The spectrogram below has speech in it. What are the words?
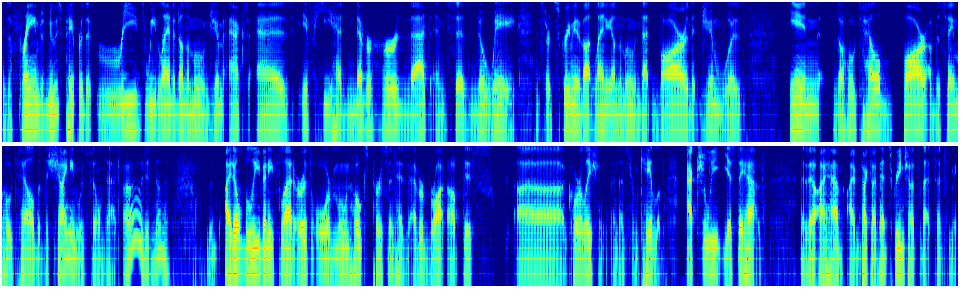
is a framed newspaper that reads, We landed on the moon. Jim acts as if he had never heard that and says, No way, and starts screaming about landing on the moon. That bar that Jim was in the hotel bar of the same hotel that The Shining was filmed at. Oh, I didn't know that. I don't believe any flat earth or moon hoax person has ever brought up this uh, correlation, and that's from Caleb. Actually, yes, they have. I have. I, in fact, I've had screenshots of that sent to me.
